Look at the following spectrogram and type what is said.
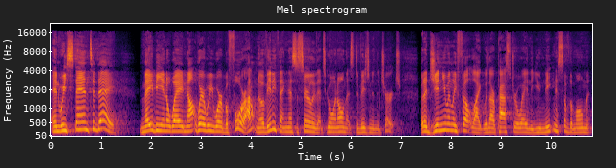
and we stand today, maybe in a way not where we were before. I don't know of anything necessarily that's going on that's division in the church. But I genuinely felt like, with our pastor away and the uniqueness of the moment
